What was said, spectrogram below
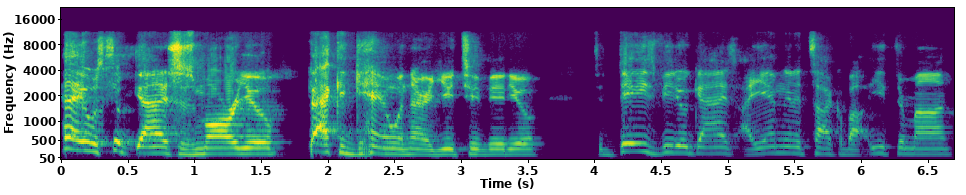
Hey, what's up guys? This is Mario back again with our YouTube video. Today's video, guys, I am going to talk about Ethermon,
